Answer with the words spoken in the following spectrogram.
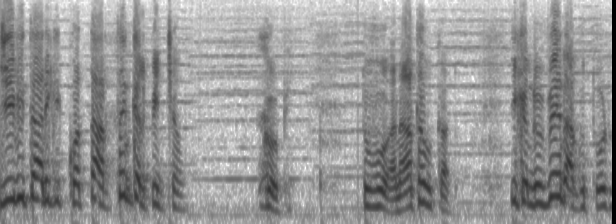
జీవితానికి కొత్త అర్థం కల్పించావు. గోపి నువ్వు అనాథవు కాదు. ఇక నువ్వే నాకు తోడు.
